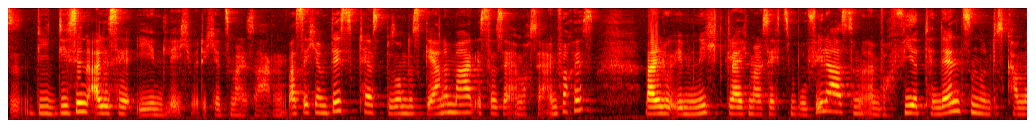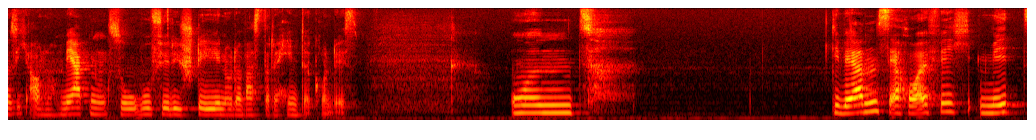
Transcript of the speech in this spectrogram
die, die sind alle sehr ähnlich, würde ich jetzt mal sagen. Was ich am Disk-Test besonders gerne mag, ist, dass er einfach sehr einfach ist, weil du eben nicht gleich mal 16 Profile hast, sondern einfach vier Tendenzen und das kann man sich auch noch merken, so wofür die stehen oder was da der Hintergrund ist. Und die werden sehr häufig mit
